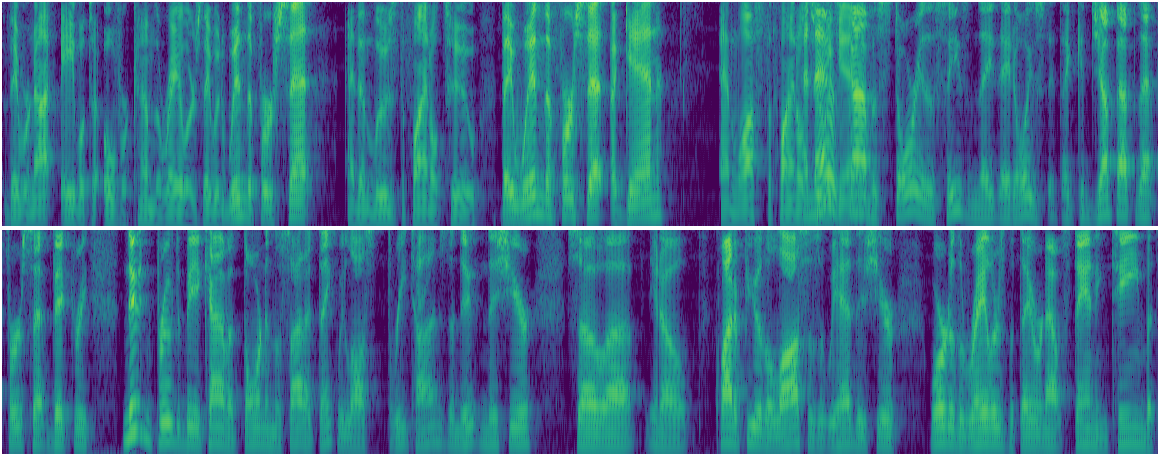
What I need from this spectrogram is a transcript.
they were not able to overcome the Railers. They would win the first set and then lose the final two. They win the first set again and lost the final and two that was again. kind of a story of the season. They they'd always they could jump out to that first set victory. Newton proved to be a kind of a thorn in the side. I think we lost three times to Newton this year. So uh, you know, quite a few of the losses that we had this year were to the Railers, but they were an outstanding team. But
